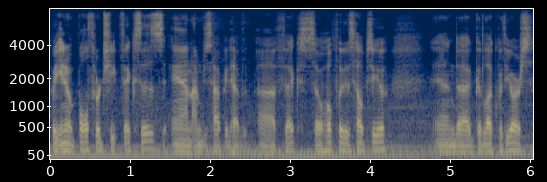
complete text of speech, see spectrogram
but you know, both were cheap fixes and I'm just happy to have it uh, fixed. So hopefully this helps you and uh, good luck with yours.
